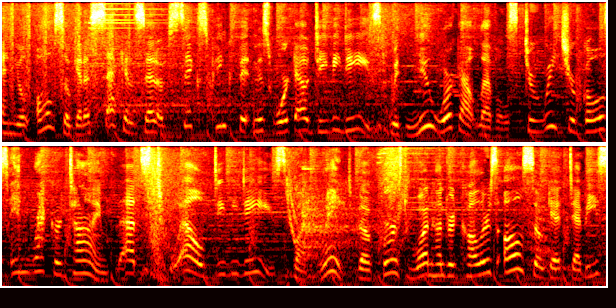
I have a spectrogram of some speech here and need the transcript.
and you'll also get a second set of six Pink Fitness workout DVDs with new workout levels to reach your goals in record time. That's 12 DVDs. But wait, the first 100 callers also get Debbie's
